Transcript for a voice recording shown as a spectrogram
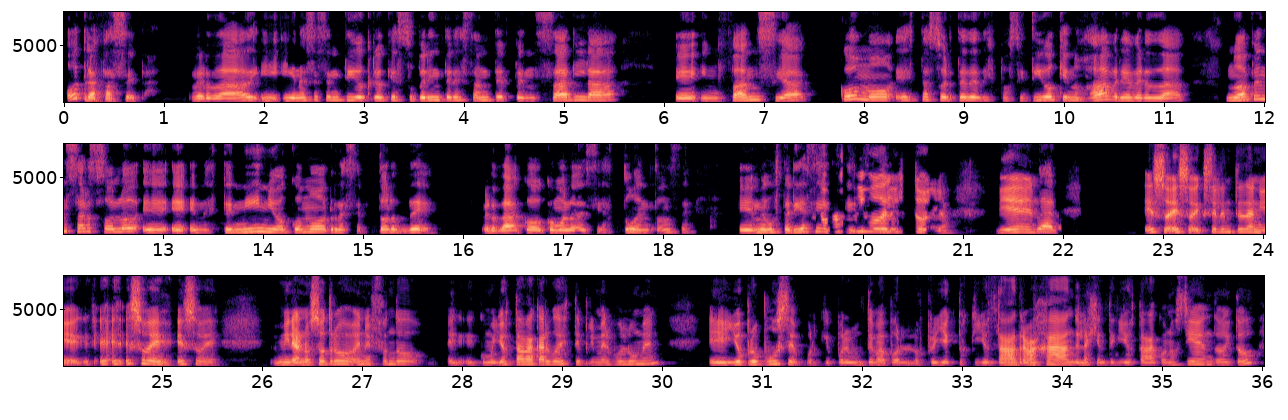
otra faceta, ¿verdad? Y, y, en ese sentido creo que es súper interesante pensar la infancia como esta suerte de dispositivo que nos abre, ¿verdad? no a pensar solo eh, eh, en este niño como receptor de, ¿verdad? Como, lo decías tú, entonces, eh, me gustaría... Si, de la historia, bien. Eso, eso, excelente, Dani. E, e, eso es, eso es. Mira, nosotros en el fondo, como yo estaba a cargo de este primer volumen, yo propuse, porque por un tema, por los proyectos que yo estaba trabajando y la gente que yo estaba conociendo y todo,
